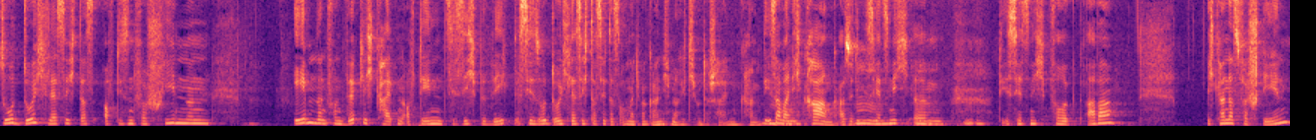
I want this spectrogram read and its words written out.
so durchlässig, dass auf diesen verschiedenen Ebenen von Wirklichkeiten, auf denen sie sich bewegt, ist sie so durchlässig, dass sie das auch manchmal gar nicht mehr richtig unterscheiden kann. Die ist mhm. aber nicht krank, also die mhm. ist jetzt nicht, ähm, mhm. die ist jetzt nicht verrückt. Aber ich kann das verstehen.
